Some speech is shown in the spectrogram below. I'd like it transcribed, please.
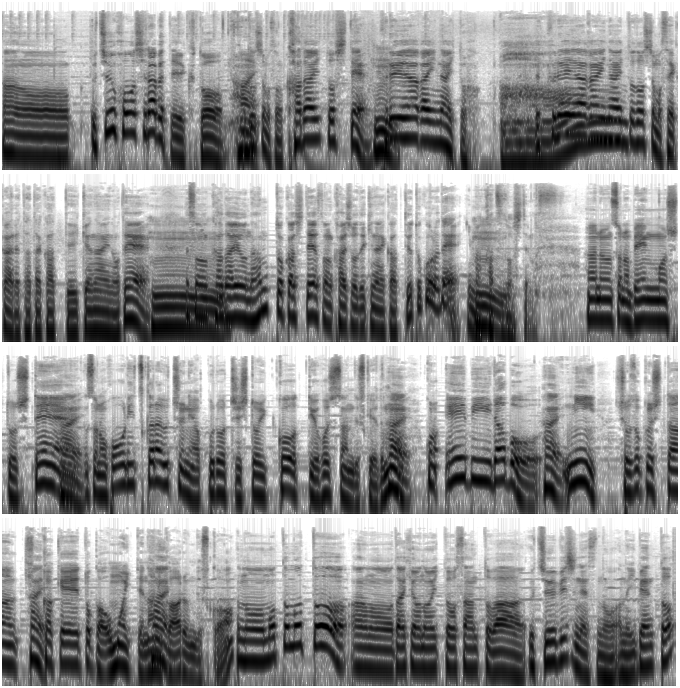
あのー宇宙法を調べていくと、はいどうしてもその課題として、うんプレイヤーがいないと。あーでプレイヤーがいないとどうしても世界で戦っていけないので、その課題を何とかしてその解消できないかっていうところで今活動してます。あのその弁護士として、はい。その法律から宇宙にアプローチしていこうっていう星さんですけれども、はい。この AB ラボはい。に所属したきっかけとか思いって何かあるんですか、あの、もともと、あの、代表の伊藤さんとは宇宙ビジネスのあのイベント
